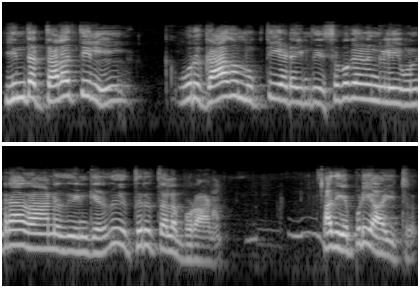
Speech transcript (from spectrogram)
இந்த தலத்தில் ஒரு காகம் முக்தியடைந்து சிவகணங்களில் ஒன்றாக ஆனது என்கிறது திருத்தல புராணம். அது எப்படி ஆயிற்று?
